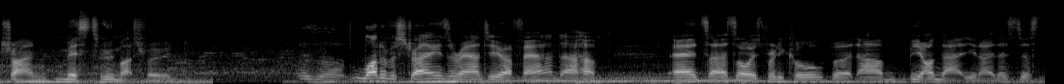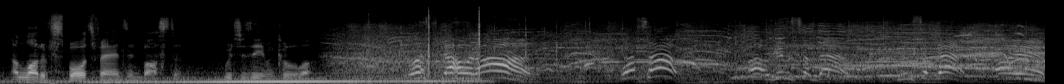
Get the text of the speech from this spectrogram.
try and miss too much food. There's a lot of Australians around here I found. Um, and so it's always pretty cool, but um, beyond that, you know, there's just a lot of sports fans in Boston, which is even cooler. What's going on? What's up? Oh, give us some down. Give us some down. Oh, yeah.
